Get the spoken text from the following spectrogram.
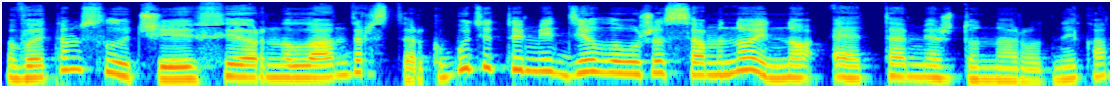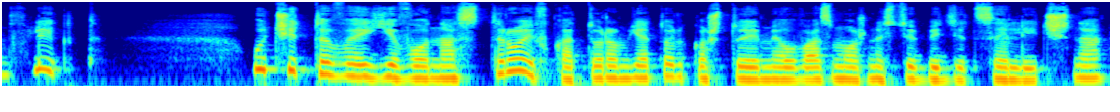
В этом случае Ферн Ландерстерк будет иметь дело уже со мной, но это международный конфликт. Учитывая его настрой, в котором я только что имел возможность убедиться лично,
